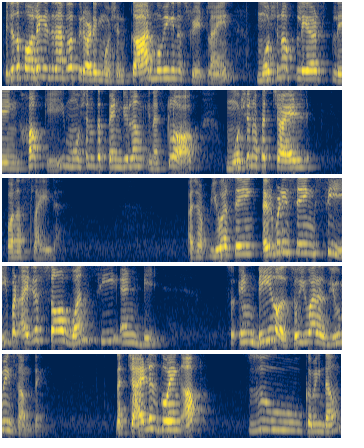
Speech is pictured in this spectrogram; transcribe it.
Which of the following is an example of periodic motion? Car moving in a straight line, motion of players playing hockey, motion of the pendulum in a clock, motion of a child on a slide. Achha, you are saying everybody is saying C but I just saw one C and D so in D also you are assuming something the child is going up zoo coming down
